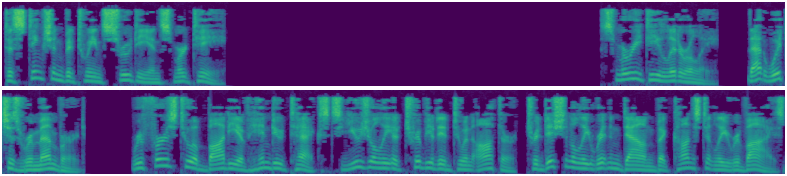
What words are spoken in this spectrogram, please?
Distinction between Sruti and Smrti Smriti literally, that which is remembered, refers to a body of Hindu texts usually attributed to an author, traditionally written down but constantly revised,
